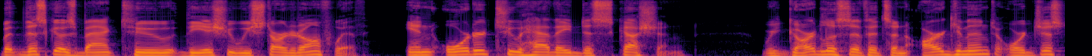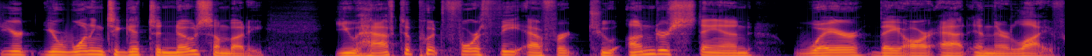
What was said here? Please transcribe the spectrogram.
But this goes back to the issue we started off with. In order to have a discussion, regardless if it's an argument or just you're you're wanting to get to know somebody, you have to put forth the effort to understand where they are at in their life.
